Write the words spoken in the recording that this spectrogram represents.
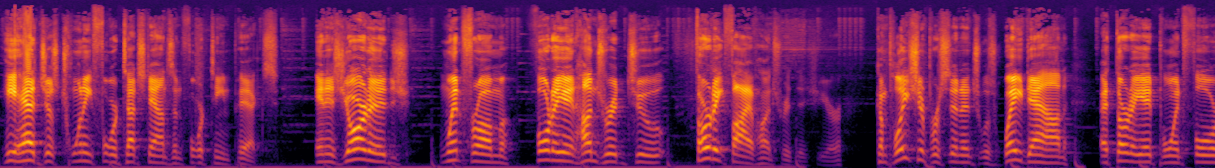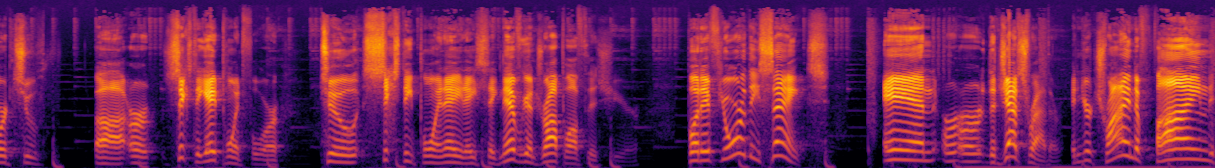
He had just 24 touchdowns and 14 picks. And his yardage went from 4,800 to 3,500 this year. Completion percentage was way down at 38.4 to, uh, or 68.4 to 60.8, a significant drop off this year. But if you're the Saints and, or, or the Jets rather, and you're trying to find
